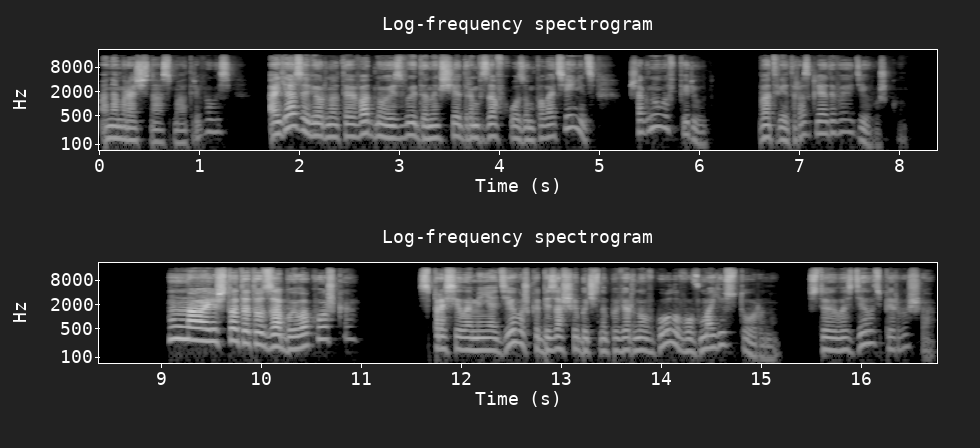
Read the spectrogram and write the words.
Она мрачно осматривалась, а я, завернутая в одно из выданных щедрым завхозом полотенец, шагнула вперед, в ответ разглядывая девушку. «Ну и что ты тут забыла, кошка?» Спросила меня девушка, безошибочно повернув голову в мою сторону. Стоило сделать первый шаг.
